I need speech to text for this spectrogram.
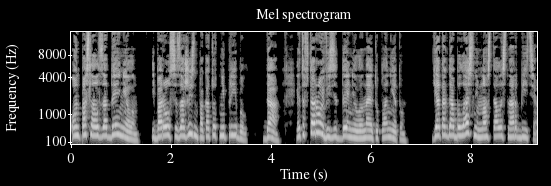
Он послал за Дэниелом и боролся за жизнь, пока тот не прибыл. Да, это второй визит Дэниела на эту планету. Я тогда была с ним, но осталась на орбите.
